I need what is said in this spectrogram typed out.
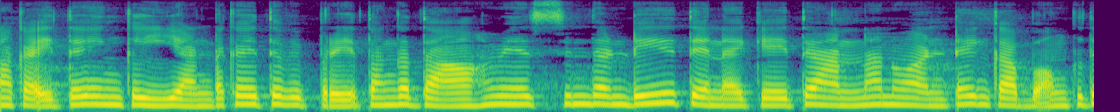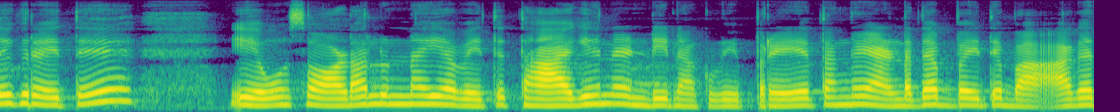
నాకైతే ఇంక ఈ ఎండకైతే విపరీతంగా దాహం వేసిందండి. తినకైతే అన్నాను. అంటే ఇంకా బంకు బంక్ దగ్గర అయితే ఏవో సోడాలున్నాయి. అవైతే తాగానండి. నాకు విపరీతంగా ఎండ దెబ్బ అయితే బాగా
